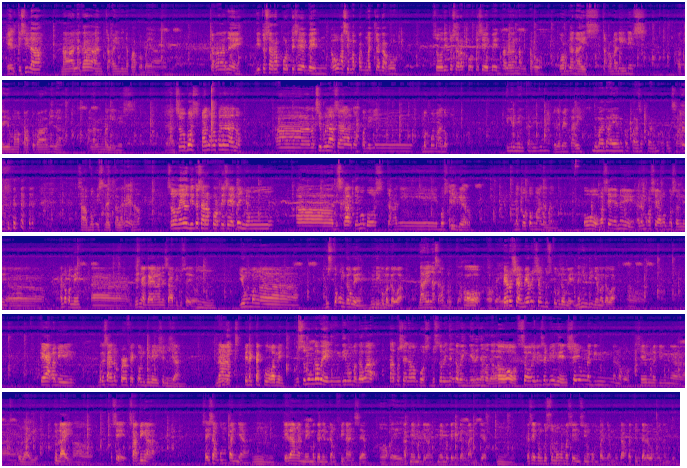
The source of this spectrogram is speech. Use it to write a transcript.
healthy sila, naalagaan, tsaka hindi napapabayaan. Tsaka ano eh, dito sa RAP 47, ako kasi mapagmatsyag ako. So dito sa RAP 47, talagang nakita ko, organized, tsaka malinis. Pati yung mga patukaan nila, talagang malinis. Ayan. So boss, paano ka pala ano, ah nagsimula sa ano, pagiging magmamanok, Elementary din. elementary. Dumadaya ng pagpasok para makapagsama. Sabong is life talaga eh, no? So ngayon dito sa RAP 47, yung ah diskarte mo boss, tsaka ni Boss Tiger, nagtutugma naman. Oo, kasi ano eh, alam mo kasi ako boss ano eh, ah, ano kami, ah, yun nga gaya nga ng sabi ko sa iyo, Mm. yung mga gusto kong gawin, hindi ko Mm. magawa. Dahil nasa abroad ka. Oo. Okay. Pero siya, meron siyang gustong gawin na hindi niya magawa. Oo. Kaya kami, baga sa ano, perfect combination siya. Mm. Na pinagtagpo kami. gusto mong gawin, hindi mo magawa. Tapos siya naman boss, gusto rin niyang gawin, hindi rin niya magawa. Oo, so ibig sabihin, siya yung naging, ano ko, siya yung naging ah, Tulay. tulay. Oo. Kasi sabi nga, sa isang kumpanya, Mm. kailangan may magaling kang financer Okay. at may magaling, may magaling kang manager. Mm. Kasi kung gusto mong umasenso yung kumpanya mo, dapat yung dalawang yun nandun.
